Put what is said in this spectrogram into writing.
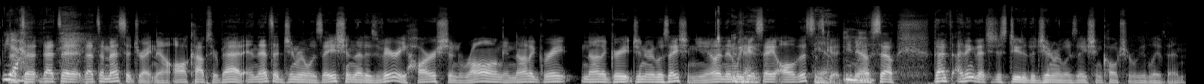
That's Yeah. a that's a that's a message right now. All cops are bad. And that's a generalization that is very harsh and wrong and not a great not a great generalization, you know. And then we can say all of this is Yeah. good, you know. So that I think that's just due to the generalization culture we live in.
